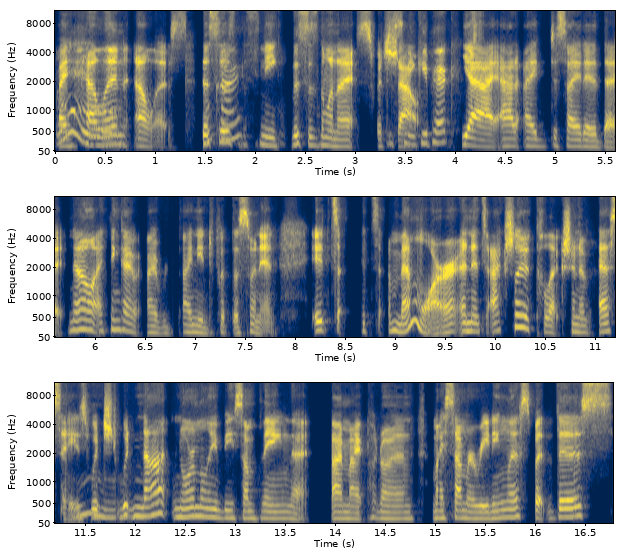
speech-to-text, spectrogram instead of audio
by Ooh. Helen Ellis. This okay. is the sneak. This is the one I switched sneaky out. Sneaky pick. Yeah, I, I, decided that no, I think I, I, I need to put this one in. It's it's a memoir and it's actually a collection of essays, Ooh. which would not normally be something that I might put on my summer reading list, but this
